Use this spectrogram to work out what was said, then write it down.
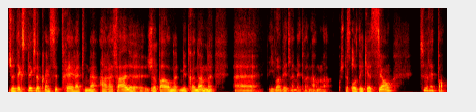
Je t'explique le principe très rapidement. En rafale, je pars notre métronome. Euh, il va vite, le métronome. Là. Je te pose des questions, tu réponds.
